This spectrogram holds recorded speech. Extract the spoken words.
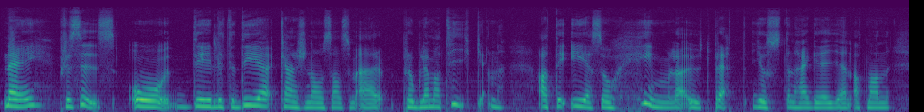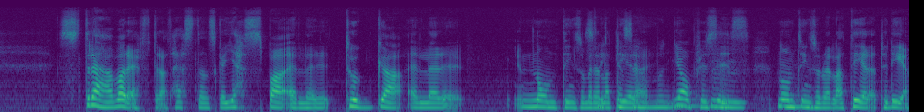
Nej, precis. Och det är lite det kanske någonstans som är problematiken. Att det är så himla utbrett, just den här grejen att man strävar efter att hästen ska gäspa eller tugga eller någonting som Slicka relaterar. Ja, precis. Mm. Någonting som relaterar till det.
